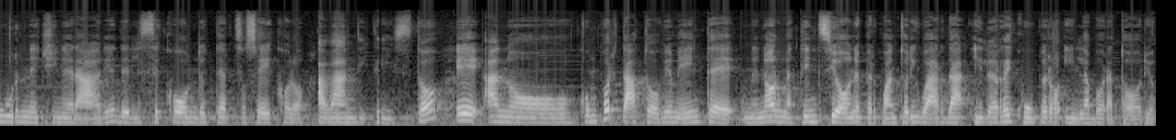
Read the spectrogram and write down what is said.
urne cinerarie del secondo e terzo secolo avanti Cristo e hanno comportato ovviamente un'enorme attenzione per quanto riguarda il recupero in laboratorio.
